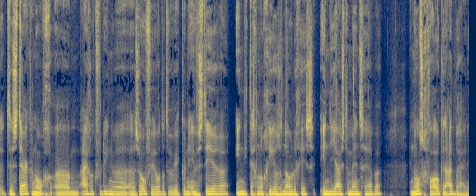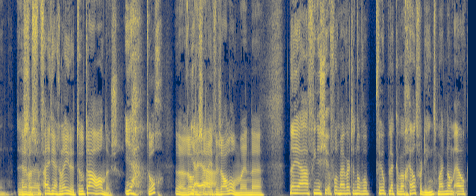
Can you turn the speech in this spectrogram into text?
het is sterker nog, um, eigenlijk verdienen we zoveel dat we weer kunnen investeren in die technologie als het nodig is, in de juiste mensen hebben. In ons geval ook in uitbreiding. Dus, en dat was vijf jaar geleden totaal anders. Ja. Toch? rode ja, ja. cijfers alom. En. Nou ja, financieel, volgens mij werd er nog op veel plekken wel geld verdiend, maar het nam elk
